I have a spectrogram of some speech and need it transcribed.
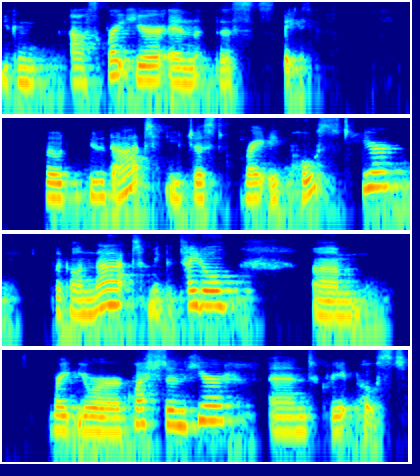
You can ask right here in this space. So to do that, you just write a post here, click on that, make a title, um, write your question here and create post.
